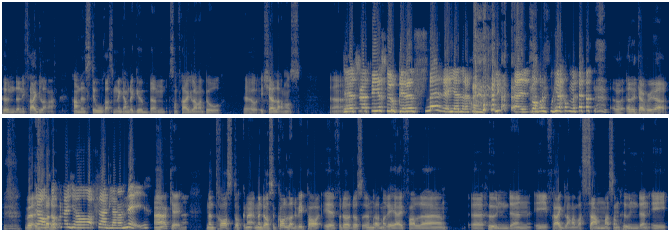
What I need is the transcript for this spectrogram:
hunden i Fragglarna. Han den stora som den gamla gubben som Fragglarna bor eh, i källaren hos. Eh, Du, jag tror att vi just nu upplever en smärre generationsklyfta i barnprogrammen. ja, det kanske vi gör. Trasdockorna ja, Fragglarna nej. Ah, okej. Men trasdockorna, men då så kollade vi på, eh, för då, då så undrade Maria ifall eh, eh, hunden i Fragglarna var samma som hunden i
